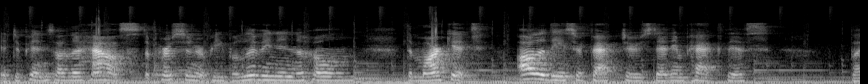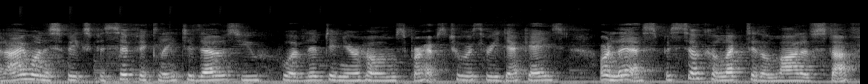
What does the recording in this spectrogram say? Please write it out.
It depends on the house, the person or people living in the home, the market. All of these are factors that impact this. But I want to speak specifically to those you who have lived in your homes perhaps two or three decades or less, but still collected a lot of stuff,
